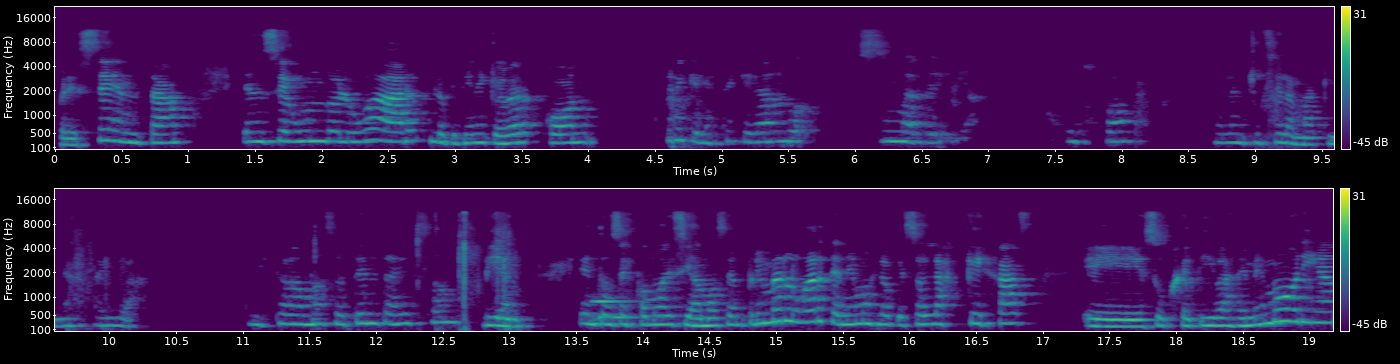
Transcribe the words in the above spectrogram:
presenta. En segundo lugar, lo que tiene que ver con... Esperen que me estoy quedando sin batería. Justo no le enchufé la máquina, ahí va. estaba más atenta a eso? Bien, entonces como decíamos, en primer lugar tenemos lo que son las quejas eh, subjetivas de memoria,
